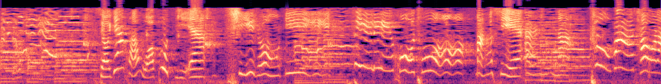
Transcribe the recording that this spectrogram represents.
行了，小丫鬟我不解其容易，稀里糊涂忙谢恩呐，叩罢头来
